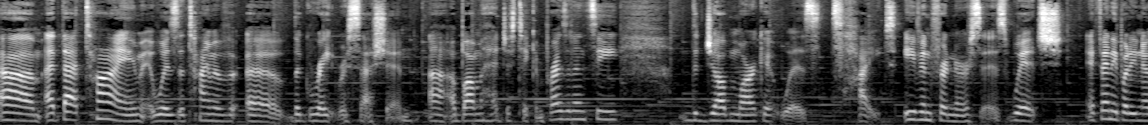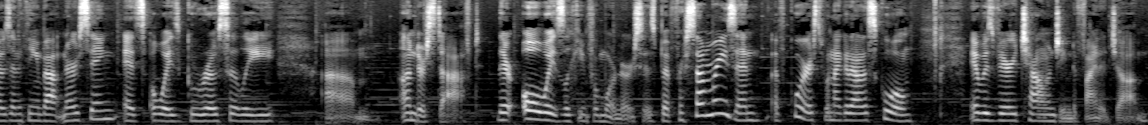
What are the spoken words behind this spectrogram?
Um, at that time, it was a time of uh, the Great Recession. Uh, Obama had just taken presidency. The job market was tight, even for nurses, which, if anybody knows anything about nursing, it's always grossly um, understaffed. They're always looking for more nurses. But for some reason, of course, when I got out of school, it was very challenging to find a job.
